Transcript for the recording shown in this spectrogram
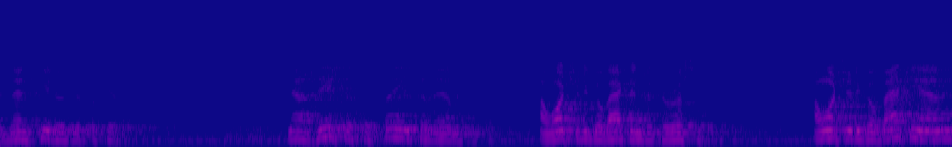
And then Peter disappears. Now Jesus is saying to them, I want you to go back into Jerusalem. I want you to go back in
